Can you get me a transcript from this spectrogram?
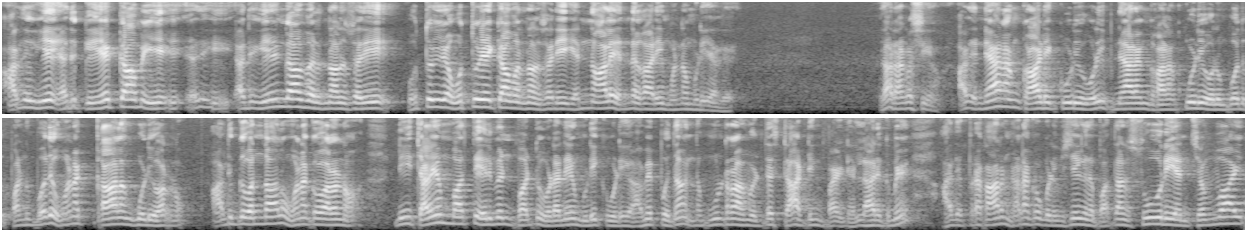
அது ஏ அதுக்கு ஏற்காமல் அது அது ஏங்காமல் இருந்தாலும் சரி ஒத்துழை ஒத்துழைக்காமல் இருந்தாலும் சரி என்னால் எந்த காரியம் பண்ண முடியாது. இதான் ரகசியம். அது நேரம் காடி கூடி ஓடி நேரம் காலம் கூடி வரும்போது பண்ணும்போது உனக்கு காலம் கூடி வரணும். அதுக்கு வந்தாலும் உனக்கு வரணும். நீ டயம் பார்த்து எலிமெண்ட் பார்த்து உடனே முடிக்கக்கூடிய அமைப்பு தான் இந்த மூன்றாம் வீட்டு ஸ்டார்டிங் பாயிண்ட் எல்லாருக்குமே அது பிரகாரம் நடக்கக்கூடிய விஷயங்களை பார்த்தா சூரியன் செவ்வாய்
